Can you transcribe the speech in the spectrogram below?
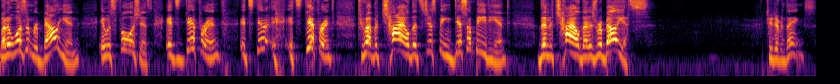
But it wasn't rebellion, it was foolishness. It's different. It's, di- it's different to have a child that's just being disobedient than a child that is rebellious. Two different things.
